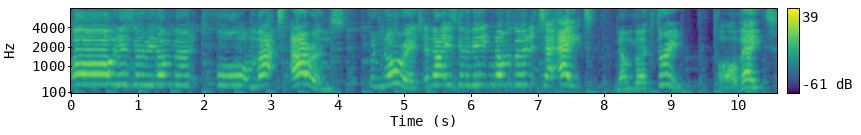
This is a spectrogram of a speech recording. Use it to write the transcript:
Oh, it is going to be numbered for Max Aarons for Norwich. And that is going to be numbered to 8 number three of eight.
